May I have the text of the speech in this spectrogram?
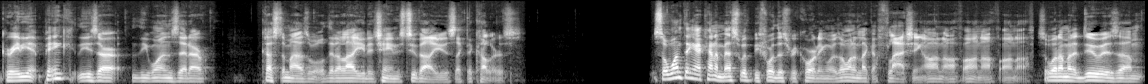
gradient pink, these are the ones that are customizable that allow you to change two values like the colors. So one thing I kind of messed with before this recording was I wanted like a flashing on, off, on, off, on, off. So what I'm going to do is um,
